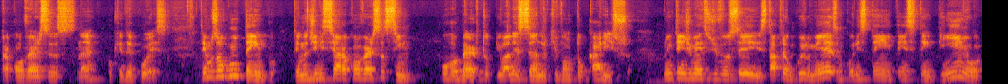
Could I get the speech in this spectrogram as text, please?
para conversas, né? Porque depois. Temos algum tempo, temos de iniciar a conversa sim. O Roberto e o Alessandro que vão tocar isso. No entendimento de vocês, está tranquilo mesmo? O Corinthians tem, tem esse tempinho?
